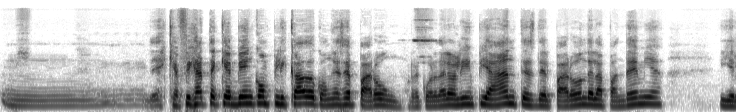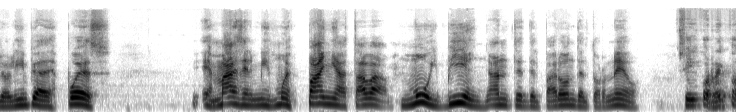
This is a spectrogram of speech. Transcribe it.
Mm, es que fíjate que es bien complicado con ese parón. Recordar el Olimpia antes del parón de la pandemia y el Olimpia después. Es más, el mismo España estaba muy bien antes del parón del torneo. Sí, correcto.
